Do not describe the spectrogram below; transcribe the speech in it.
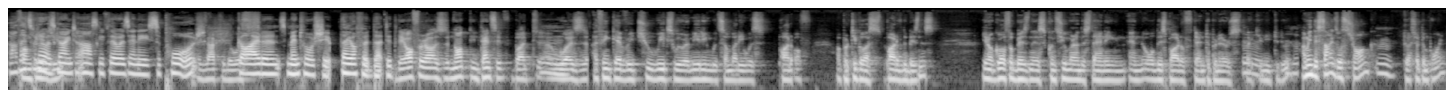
Oh, that's what I was going to ask. If there was any support, Exactly, was- guidance, mentorship, they offered that, did they? They offer us not intensive, but uh, Mm. was I think every two weeks we were meeting with somebody who was part of a particular part of the business. You know, growth of business, consumer understanding, and all this part of the entrepreneurs like Mm. you need to do. Mm-hmm. I mean, the science was strong to a certain point,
